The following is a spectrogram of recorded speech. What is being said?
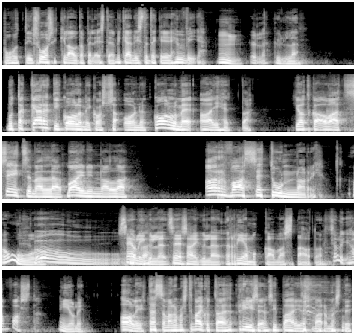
puhuttiin suosikkilautapeleistä ja mikä niistä tekee hyviä. Mm, kyllä. kyllä. Mutta kärkikolmikossa on kolme aihetta, jotka ovat seitsemällä maininnalla. Arvaa se tunnari. Uh. Uh. Se, oli kyllä, se sai kyllä riemukkaan vastaanoton. Se oli ihan vasta. Niin oli. Oli. Tässä varmasti vaikuttaa recency bias varmasti.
